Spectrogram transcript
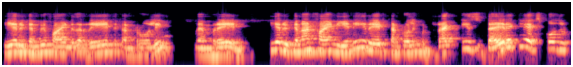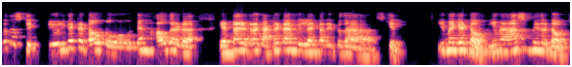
here you can be find the rate controlling membrane. Here you cannot find any rate controlling drug is directly exposed to the skin. You will get a doubt, oh, then how the entire drug at a time will enter into the skin. You may get doubt. You may ask me the doubt.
